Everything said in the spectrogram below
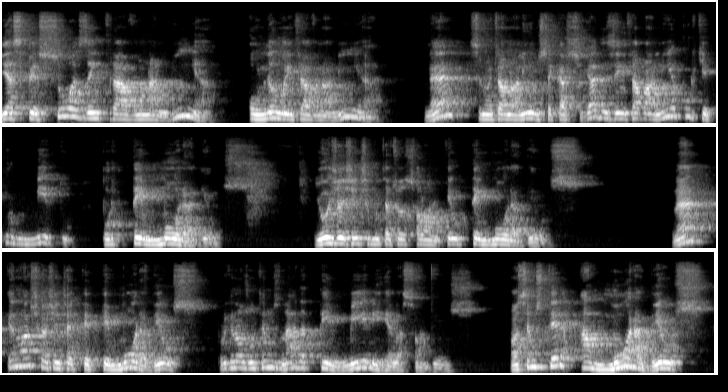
E as pessoas entravam na linha, ou não entravam na linha, né? Se não entravam na linha, não ser castigadas, eles entravam na linha por quê? Por medo, por temor a Deus. E hoje a gente muitas vezes fala, tem o temor a Deus. Né? Eu não acho que a gente vai ter temor a Deus, porque nós não temos nada a temer em relação a Deus. Nós temos que ter amor a Deus,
